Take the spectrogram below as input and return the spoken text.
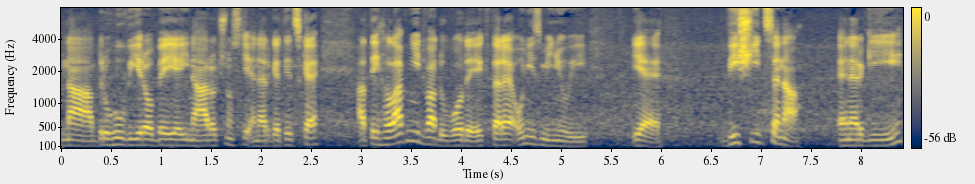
na druhu výroby, její náročnosti energetické. A ty hlavní dva důvody, které oni zmiňují, je vyšší cena energií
